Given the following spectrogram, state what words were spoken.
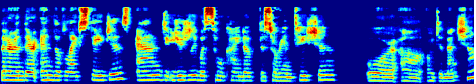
that are in their end of life stages and usually with some kind of disorientation or, uh, or dementia.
